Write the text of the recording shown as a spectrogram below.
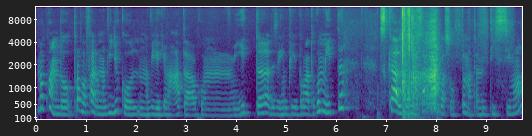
ma quando provo a fare una video call, una videochiamata con Meet, ad esempio, ho provato con Meet, scalda un sacco qua sotto, ma tantissimo,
